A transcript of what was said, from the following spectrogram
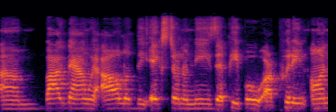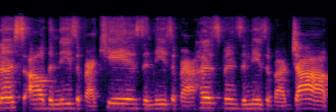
um, bogged down with all of the external needs that people are putting on us, all the needs of our kids, the needs of our husbands, the needs of our job.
